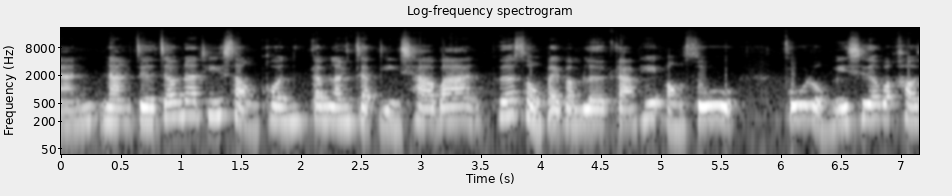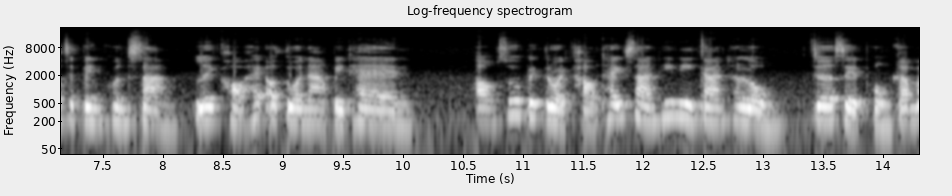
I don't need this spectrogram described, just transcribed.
นั้นนางเจอเจ้าหน้าที่สองคนกำลังจับหญิงชาวบ้าน เพื่อส่งไปบำเรอกรรมให้อ่องสู้ ฟู่หลงไม่เชื่อว่าเขาจะเป็นคนสั่ง เลยขอให้เอาตัวนางไปแทน อองสู้ไปตรวจเขาไทซานที่มีการถล่ม เจอเศษผงกรรม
